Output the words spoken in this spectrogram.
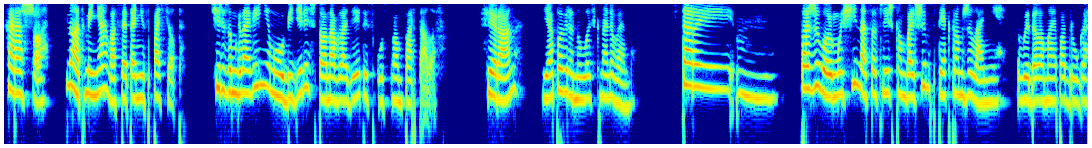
Хорошо, но от меня вас это не спасет». Через мгновение мы убедились, что она владеет искусством порталов. «Ферран?» Я повернулась к Нальвен. «Старый... пожилой мужчина со слишком большим спектром желаний», — выдала моя подруга.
